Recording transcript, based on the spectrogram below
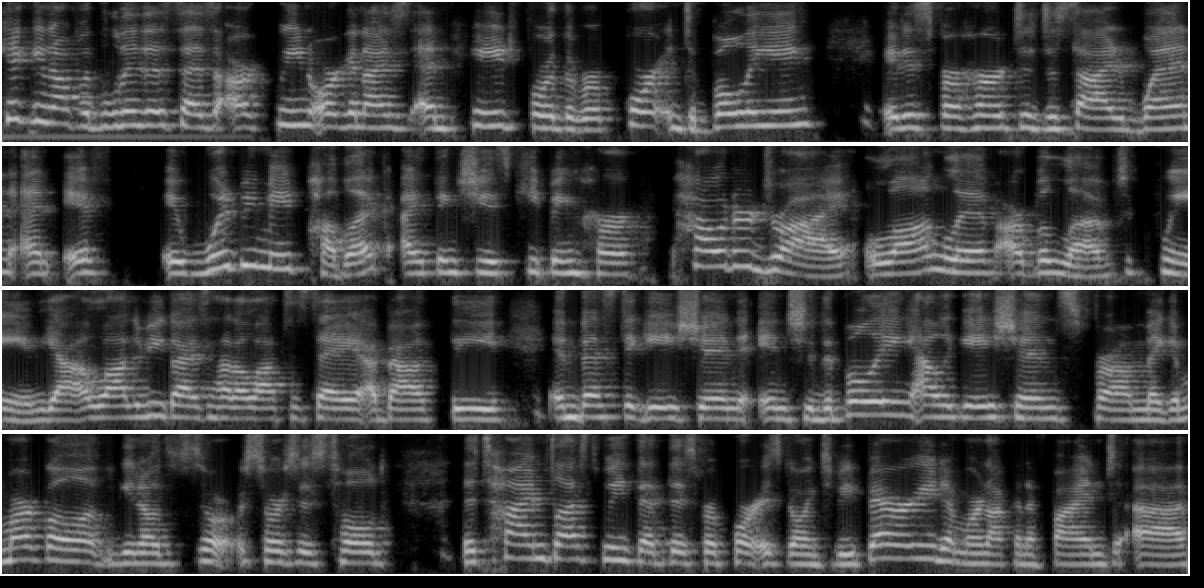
Kicking off with Linda says, Our queen organized and paid for the report into bullying. It is for her to decide when and if it would be made public. I think she is keeping her powder dry. Long live our beloved queen. Yeah, a lot of you guys had a lot to say about the investigation into the bullying allegations from Meghan Markle. Of, you know, sources told the Times last week that this report is going to be buried and we're not going to find uh,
